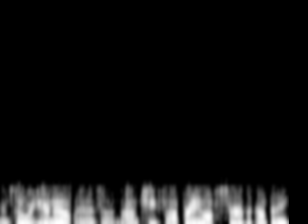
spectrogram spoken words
and so we're here now. As um, I'm chief operating officer of the company,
